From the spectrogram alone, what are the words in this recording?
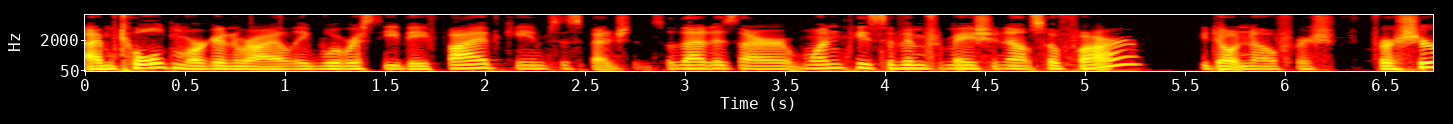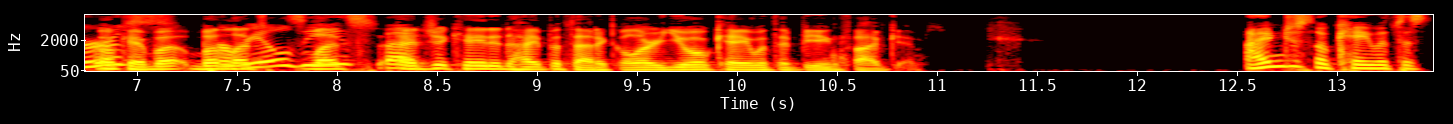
"I'm told Morgan Rielly will receive a five-game suspension." So that is our one piece of information out so far. We don't know for for sure. Okay, but but let's realsies, let's but educated hypothetical. Are you okay with it being five games? I'm just okay with this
